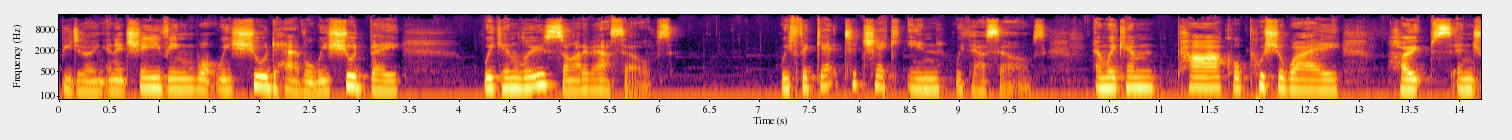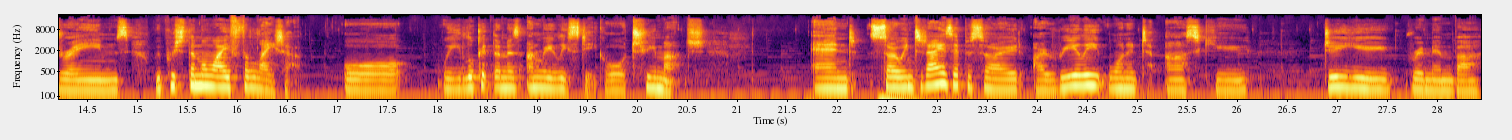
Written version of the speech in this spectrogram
be doing and achieving what we should have or we should be, we can lose sight of ourselves. We forget to check in with ourselves and we can park or push away hopes and dreams. We push them away for later or we look at them as unrealistic or too much. And so, in today's episode, I really wanted to ask you do you remember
